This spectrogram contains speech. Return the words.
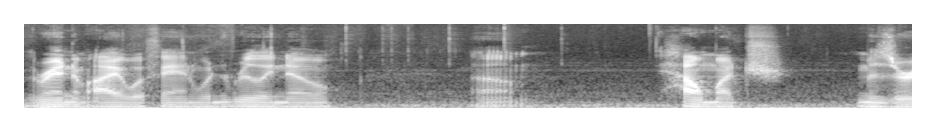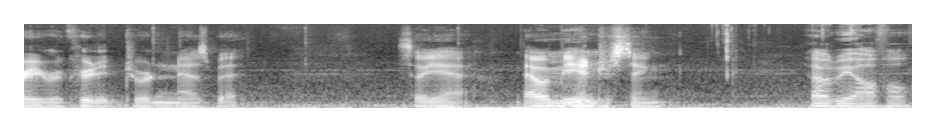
the random Iowa fan wouldn't really know um, how much Missouri recruited Jordan Nesbitt. So yeah, that would be Mhm. interesting. That would be awful.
